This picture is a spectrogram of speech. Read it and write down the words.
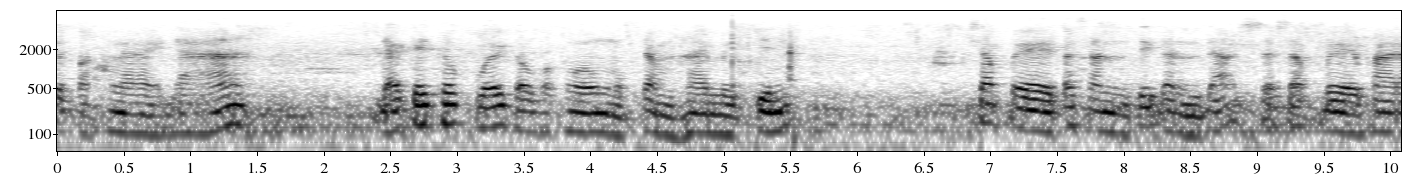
Đức Phật Ngài đã đã kết thúc với câu Phật ngôn 129 sắp bề ta sanh tí đành đá sắp bề pha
